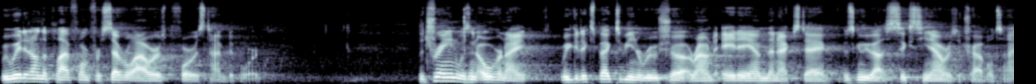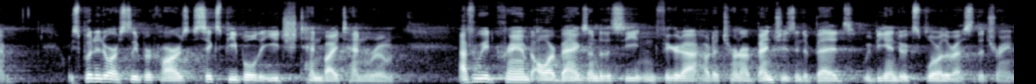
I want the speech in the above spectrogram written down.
We waited on the platform for several hours before it was time to board. The train was an overnight. We could expect to be in Arusha around 8 a.m. the next day. It was going to be about 16 hours of travel time. We split into our sleeper cars, six people to each 10 by 10 room. After we had crammed all our bags under the seat and figured out how to turn our benches into beds, we began to explore the rest of the train.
